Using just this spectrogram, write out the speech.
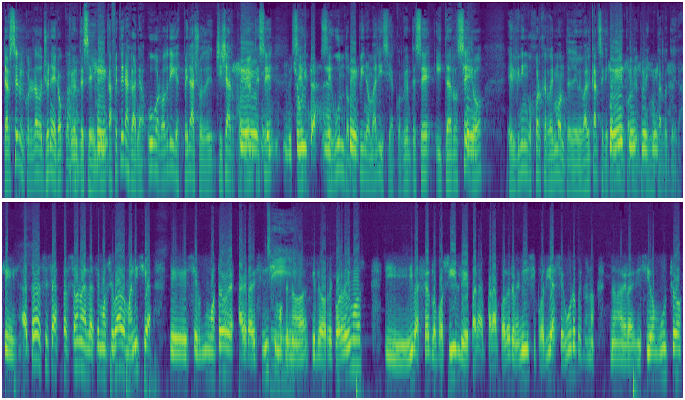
tercero el Colorado Chonero, corriente C, y en Cafeteras gana Hugo Rodríguez Pelayo de Chillar, corriente C, segundo Pepino Malicia, corriente C, y tercero el gringo Jorge Raimonte de Balcarce, que también corrió en turismo carretera. Sí, a todas esas personas las hemos llevado, Malicia eh, se mostró agradecidísimo que, que lo recordemos y iba a hacer lo posible para, para poder venir, si podía, seguro, pero no, nos agradeció mucho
